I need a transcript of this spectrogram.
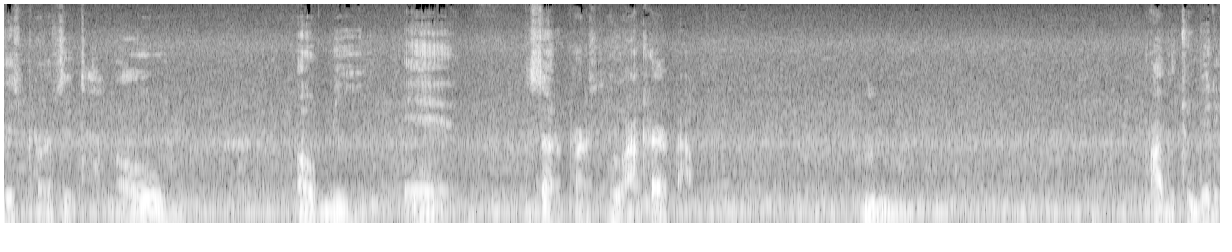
this person told of me and this other person who I care about? Hmm. Probably too many.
